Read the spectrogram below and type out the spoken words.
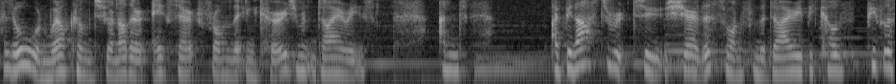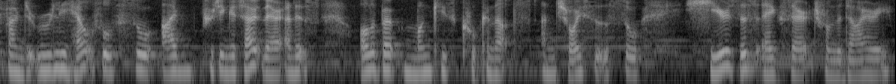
Hello, and welcome to another excerpt from the Encouragement Diaries. And I've been asked to, to share this one from the diary because people have found it really helpful, so I'm putting it out there, and it's all about monkeys, coconuts, and choices. So here's this excerpt from the diary.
